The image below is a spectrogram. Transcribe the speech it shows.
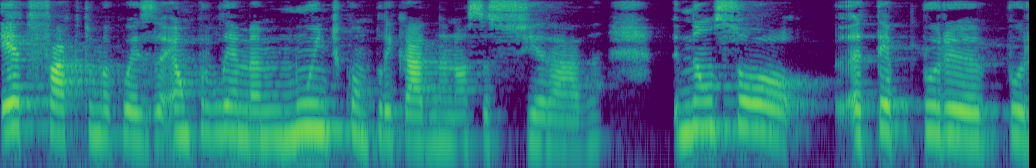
é de facto uma coisa, é um problema muito complicado na nossa sociedade, não só até por, por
